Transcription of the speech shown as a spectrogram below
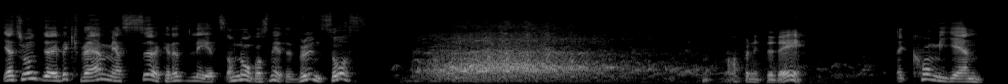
jag tror inte jag är bekväm med att sökandet leds av någon som heter brunsås. Varför inte det? Men kom igen.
